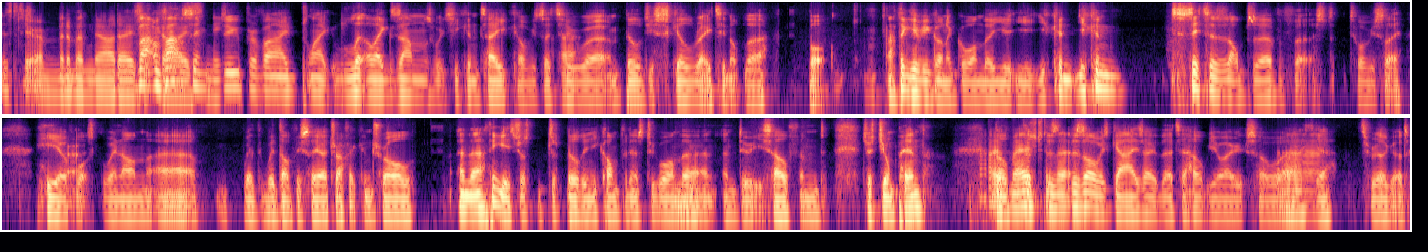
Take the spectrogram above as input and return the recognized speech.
is there a minimum nowadays that VATSIM need? do provide like little exams which you can take, obviously, to uh, build your skill rating up there. But I think if you're going to go on there, you, you, you can you can sit as an observer first to obviously hear Right. what's going on uh, with with obviously air traffic control. And then I think it's just, just building your confidence to go on there and, and do it yourself and just jump in. I there's, imagine there's, that. there's always guys out there to help you out, so uh, Uh-huh. yeah, it's really good.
